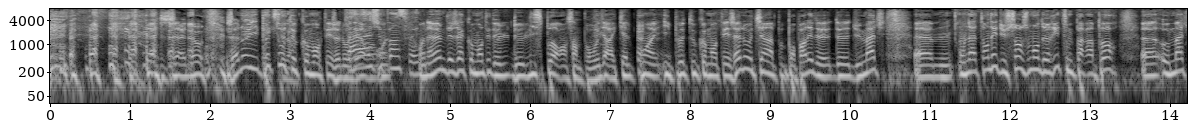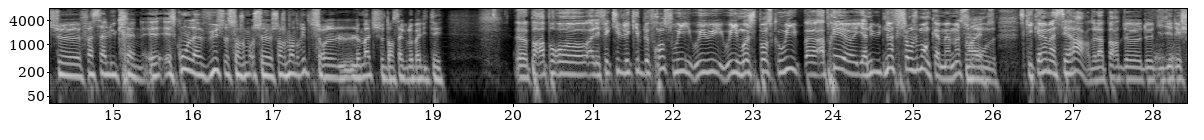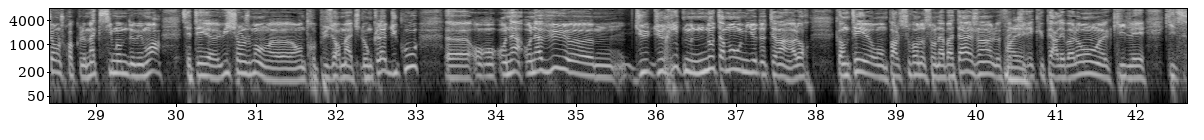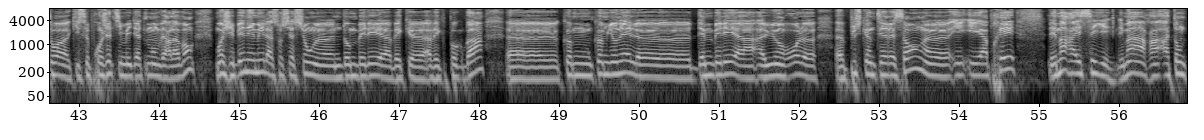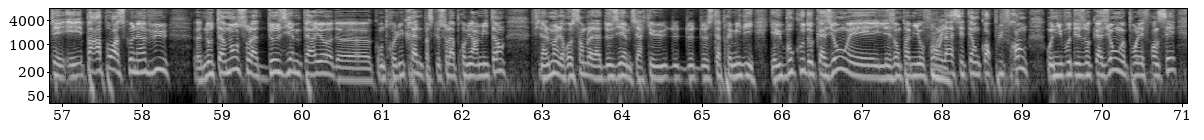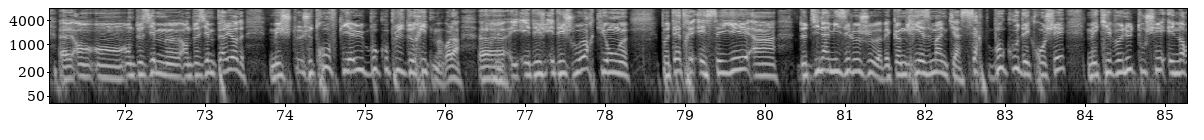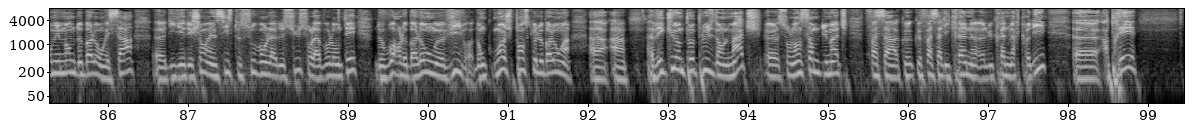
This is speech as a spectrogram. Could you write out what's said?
Jeannot, Jeannot, il peut tout Excellent. te commenter, Jeannot. Ah, je on- pense, ouais. On a même déjà commenté de, de l'e-sport ensemble pour vous dire à quel point il peut tout commenter. Jeannot, tiens, pour parler de, du match, euh, on attendait du changement de rythme par rapport euh, au match euh, face à l'Ukraine. Est-ce qu'on l'a vu ce changement, de rythme sur le match dans sa globalité? Euh, par rapport au- à l'effectif de l'équipe de France, oui, oui, oui, oui. Moi, je pense que oui. Euh, Après, euh, il y a eu neuf changements quand même hein, sur Ouais. 11, ce qui est quand même assez rare de la part de, de Didier Deschamps. Je crois que le maximum de mémoire, c'était huit changements euh, entre plusieurs matchs. Donc là, du coup, euh, on, on a on a vu euh, du, du rythme, notamment au milieu de terrain. Alors, Kanté, on parle souvent de son abattage, hein, le fait Ouais. qu'il récupère les ballons, qu'il est qu'il soit qu'il se projette immédiatement vers l'avant. Moi, j'ai bien aimé l'association euh, Ndombele avec avec Pogba. Euh, comme comme Lionel, euh, Dembélé a, a eu un rôle euh, plus qu'intéressant. euh, et, et après, Lemar a essayé, Lemar a, a tenté. Et par rapport à ce qu'on a vu, notamment sur la deuxième période contre l'Ukraine, parce que sur la première mi-temps, finalement, elle ressemble à la deuxième. C'est-à-dire qu'il y a eu de, de- de cet après-midi, il y a eu beaucoup d'occasions et ils les ont pas mis au fond. Oui. Là, c'était encore plus franc au niveau des occasions pour les Français en, en, en deuxième en deuxième période. Mais je, je trouve qu'il y a eu beaucoup plus de rythme, voilà, et, et des, et des joueurs qui ont peut-être essayé à, de dynamiser le jeu avec un Griezmann qui a certes beaucoup décroché, mais qui est venu toucher énormément de ballons. Et ça, euh, Didier Deschamps insiste souvent là-dessus sur la volonté de voir le ballon euh, vivre. Donc moi, je pense que le ballon a, a, a, a vécu un peu plus dans le match, euh, sur l'ensemble du match face à que, que face à l'Ukraine, euh, l'Ukraine mercredi. Euh, après.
